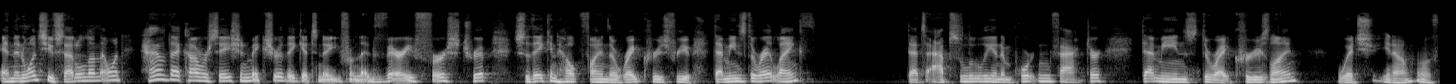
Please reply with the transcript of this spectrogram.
And then once you've settled on that one, have that conversation. Make sure they get to know you from that very first trip so they can help find the right cruise for you. That means the right length. That's absolutely an important factor. That means the right cruise line, which, you know, of,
